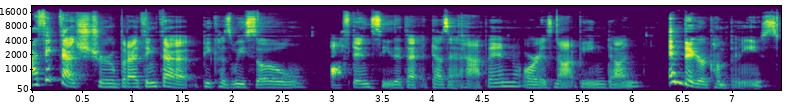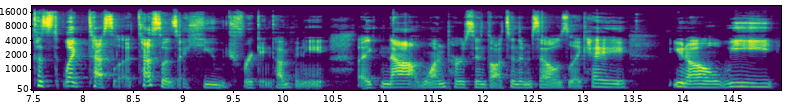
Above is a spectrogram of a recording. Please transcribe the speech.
I think that's true, but I think that because we so often see that that doesn't happen or is not being done in bigger companies, because like Tesla, Tesla is a huge freaking company. Like, not one person thought to themselves, like, hey, you know, we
